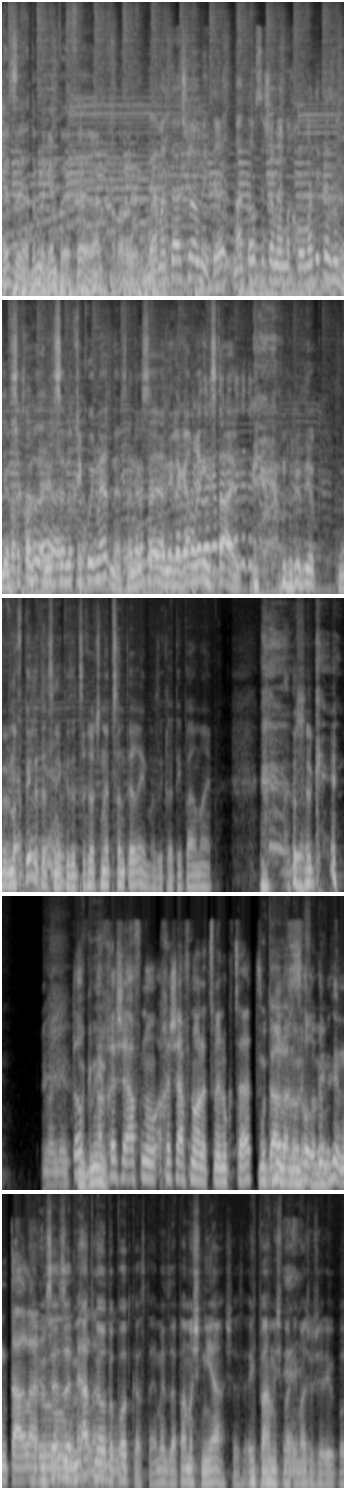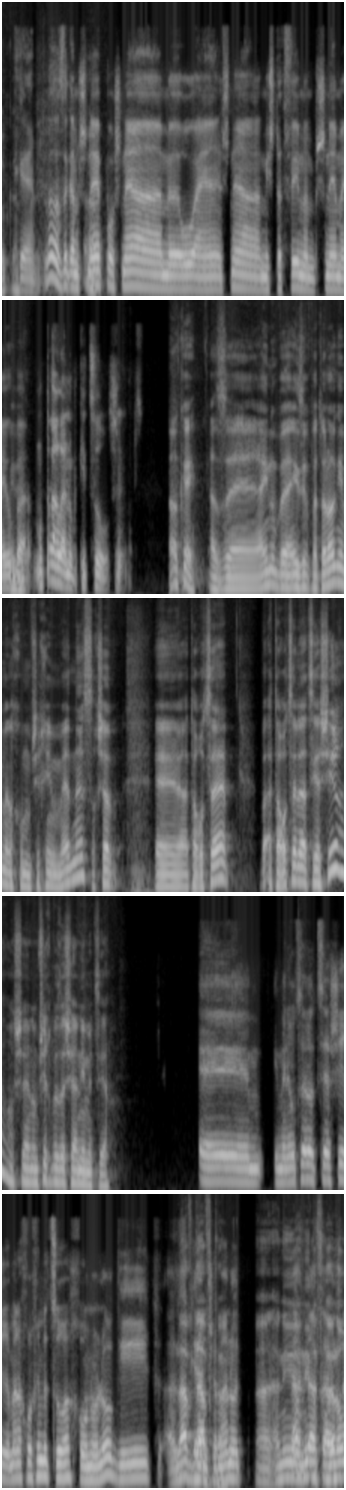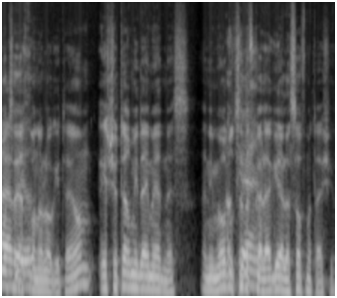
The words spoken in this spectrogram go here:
איזה, אתה מנגן פה יפה, רן, חבל הזמן. גם אתה שלומי, תראה, מה אתה עושה שם עם הכרומטיקה הזאת? אני עושה כל בפסנתר? אני עושה חיקוי מדנס, אני עושה, אני לגמרי אין סטייל. בדיוק. ומכפיל את עצמי, כי זה צריך להיות שני פסנתרים, אז הקלטתי פעמיים. אבל כן, מדהים. טוב. אחרי שעפנו, על עצמנו קצת, מותר לנו. לפעמים. מותר לנו. אני עושה את זה מעט מאוד. בפודקאסט, האמת, זה הפעם השנייה שאי פעם השמעתי משהו שלי בפודקאסט. כן, לא, זה גם שני פה, שני שני המשתתפים, הם שניהם היו ב... מותר לנו בקיצור. אוקיי, אז אה, היינו באיזי ופתולוגים ואנחנו ממשיכים עם מדנס. עכשיו, אה, אתה רוצה, אתה רוצה להציע שיר, או שנמשיך בזה שאני מציע? אמ, אם אני רוצה להציע שיר, אם אנחנו הולכים בצורה כרונולוגית, אז כן, דווקא. שמענו את... אה, אני, דווקא, דווקא לא לא רוצה להיות. כרונולוגית היום, יש יותר מדי מדנס. אני מאוד רוצה אוקיי. דווקא להגיע לסוף מתישהו.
